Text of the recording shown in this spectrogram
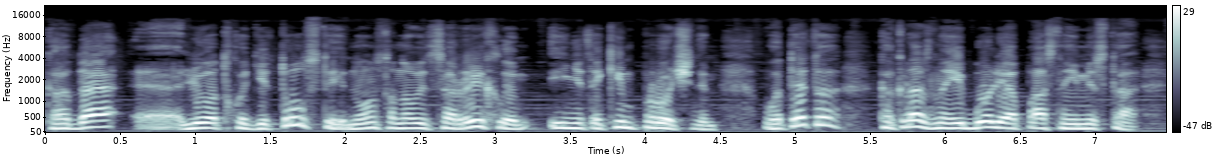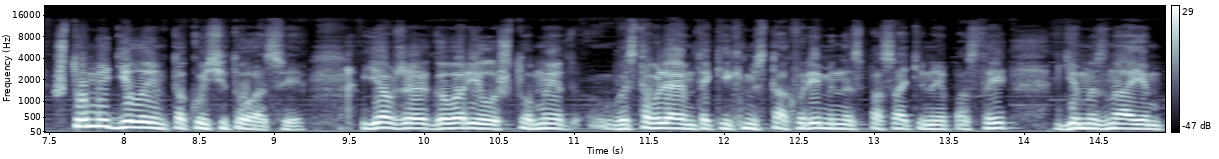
когда э, лед хоть и толстый, но он становится рыхлым и не таким прочным. Вот это как раз наиболее опасные места. Что мы делаем в такой ситуации? Я уже говорил, что мы выставляем в таких местах временные спасательные посты, где мы знаем,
